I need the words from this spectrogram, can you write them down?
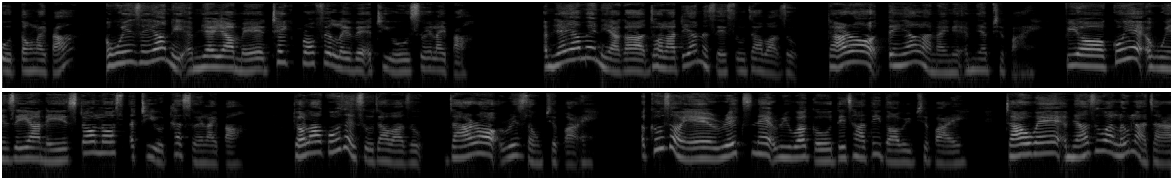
ကိုသုံးလိုက်ပါအဝင်ဈေးကနေအမြတ်ရမယ် take profit level အထိကိုဆွဲလိုက်ပါအမြတ်ရမယ့်နေရာကဒေါ်လာ120ဆိုကြပါစို့ဒါကတော့တင်ရလာနိုင်တဲ့အမြတ်ဖြစ်ပါတယ် ပြီးတော့ကိုယ့်ရဲ့အဝင်ဈေးကနေ stop loss အထိကိုထပ်ဆွဲလိုက်ပါဒေါ်လာ90ဆိုကြပါစို့ဒါကတော့ risk zone ဖြစ်ပါတယ်အခုဆိုရင် risk နဲ့ reward ကိုတေချာသိသွားပြီဖြစ်ပါတယ်ဒါကိုပဲအများစုကလှုပ်လာကြတာ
